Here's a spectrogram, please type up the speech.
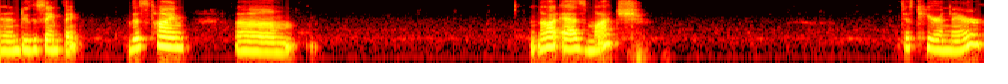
And do the same thing. This time, um, not as much, just here and there.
